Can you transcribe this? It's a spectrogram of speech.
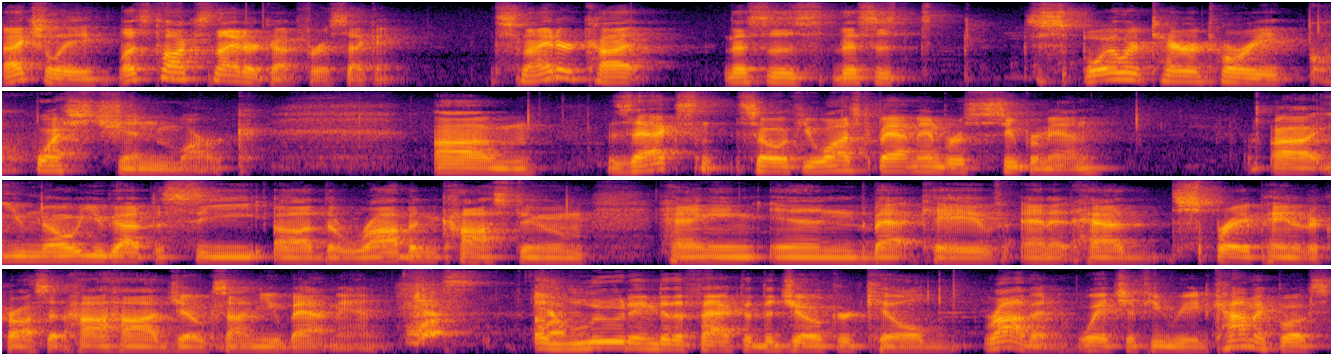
actually, let's talk Snyder Cut for a second. Snyder Cut. This is this is spoiler territory question mark. Um. So if you watched Batman vs Superman, uh, you know you got to see uh, the Robin costume hanging in the Batcave, and it had spray painted across it. Ha ha! Jokes on you, Batman yes. Alluding to the fact that the Joker killed Robin, which, if you read comic books,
